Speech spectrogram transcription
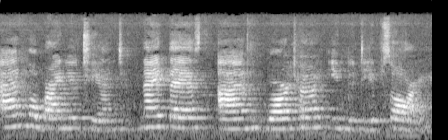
and mobile nutrient, nitrates and water in the deep soil.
